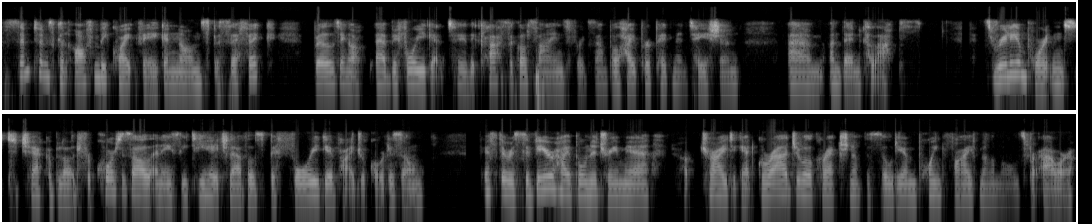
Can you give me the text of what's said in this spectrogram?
symptoms can often be quite vague and non-specific, building up uh, before you get to the classical signs, for example, hyperpigmentation, um, and then collapse. It's really important to check a blood for cortisol and ACTH levels before you give hydrocortisone. If there is severe hyponatremia, try to get gradual correction of the sodium 0.5 millimoles per hour.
